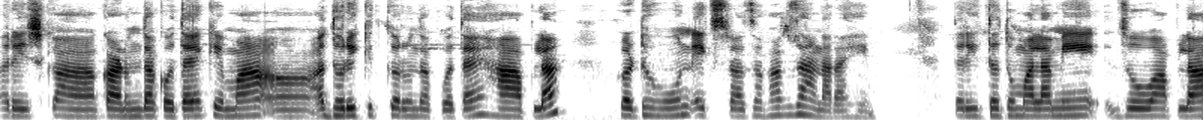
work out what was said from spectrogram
रेश का काढून दाखवत आहे किंवा अधोरेखित करून दाखवत आहे हा आपला कट होऊन एक्स्ट्राचा भाग जाणार आहे. तर इथं तुम्हाला मी जो आपला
